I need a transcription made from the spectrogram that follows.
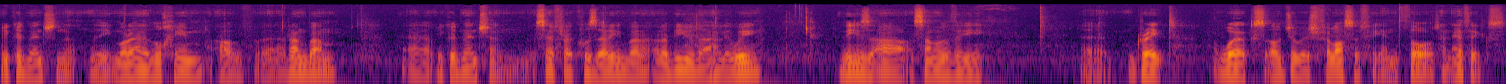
We could mention the Moreh Nevuchim of uh, Rambam. Uh, we could mention Sefer Kuzari by Rabbi Yudah Halevi. These are some of the uh, great works of Jewish philosophy and thought and ethics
